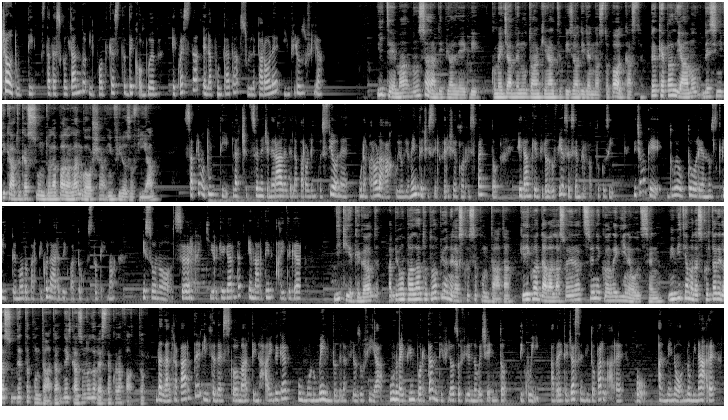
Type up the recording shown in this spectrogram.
Ciao a tutti, state ascoltando il podcast The Cobweb e questa è la puntata sulle parole in filosofia. Il tema non sarà dei più allegri, come è già avvenuto anche in altri episodi del nostro podcast, perché parliamo del significato che ha assunto la parola angoscia in filosofia. Sappiamo tutti l'accezione generale della parola in questione, una parola a cui ovviamente ci si riferisce con rispetto ed anche in filosofia si è sempre fatto così. Diciamo che due autori hanno scritto in modo particolare riguardo questo tema e sono Sir Kierkegaard e Martin Heidegger. Di Kierkegaard abbiamo parlato proprio nella scorsa puntata, che riguardava la sua relazione con Regina Olsen. Vi invitiamo ad ascoltare la suddetta puntata nel caso non l'aveste ancora fatto. Dall'altra parte, il tedesco Martin Heidegger, un monumento della filosofia, uno tra i più importanti filosofi del Novecento, di cui avrete già sentito parlare o almeno nominare.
